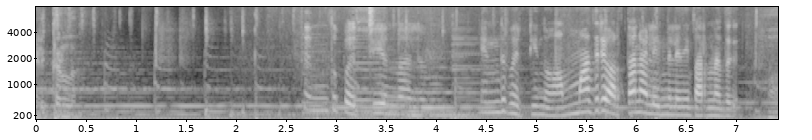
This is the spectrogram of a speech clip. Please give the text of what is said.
എടുക്കണല്ലോ എന്ത് പറ്റി എന്നാലും? എന്ത് പറ്റിയെന്നോ? അമ്മാതിരി വർത്താനല്ലേ ഇന്നലെ നീ പറഞ്ഞത്. ആ.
